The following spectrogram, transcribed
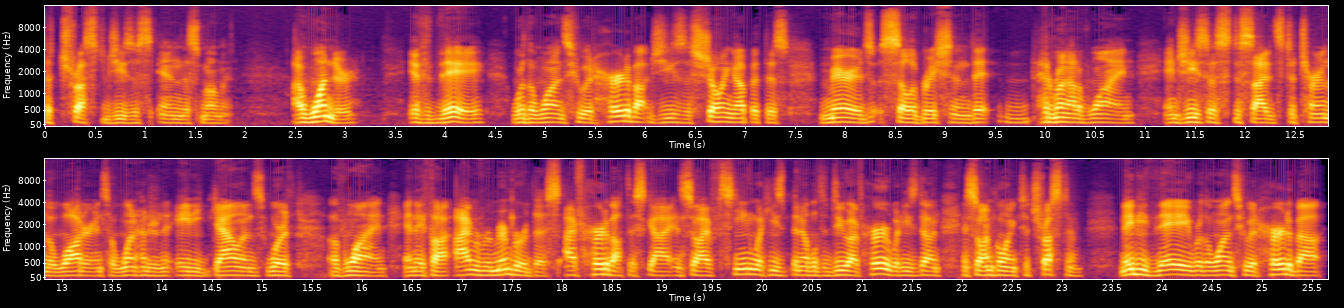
to trust Jesus in this moment. I wonder if they were the ones who had heard about Jesus showing up at this marriage celebration that had run out of wine, and Jesus decides to turn the water into 180 gallons worth of wine. And they thought, I remember this. I've heard about this guy, and so I've seen what he's been able to do. I've heard what he's done, and so I'm going to trust him. Maybe they were the ones who had heard about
